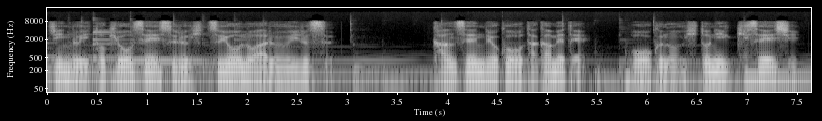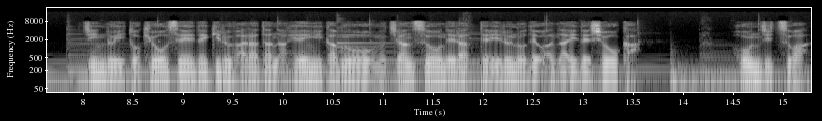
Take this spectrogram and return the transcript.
人類と共生する必要のあるウイルス。感染力を高めて、多くの人に寄生し、人類と共生できる新たな変異株を生むチャンスを狙っているのではないでしょうか。本日は、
